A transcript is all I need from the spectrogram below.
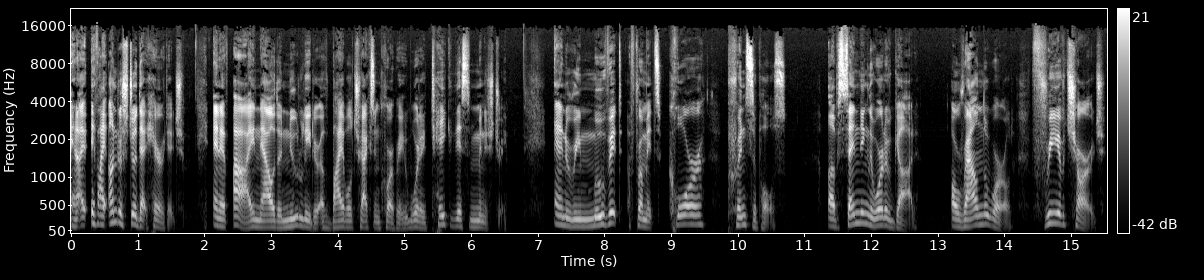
And I, if I understood that heritage, and if I, now the new leader of Bible Tracts Incorporated, were to take this ministry and remove it from its core principles of sending the Word of God around the world free of charge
